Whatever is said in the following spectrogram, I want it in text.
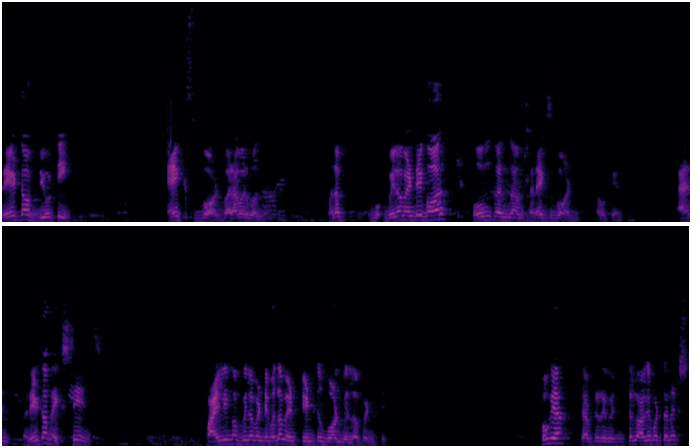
Rate of duty ex bond बराबर बोल मतलब bill of entry for home consumption ex bond okay and rate of exchange filing of bill of entry मतलब into bond bill of entry हो गया चैप्टर रिविजन चलो आगे बढ़ते next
